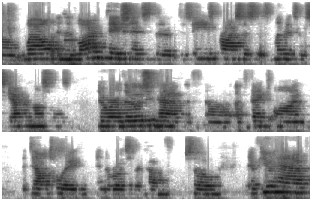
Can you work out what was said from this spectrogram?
Um, well, in a lot of patients, the disease process is limited to the scapular muscles. There are those who have uh, effect on the deltoid and the rotator cuff. So if you have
